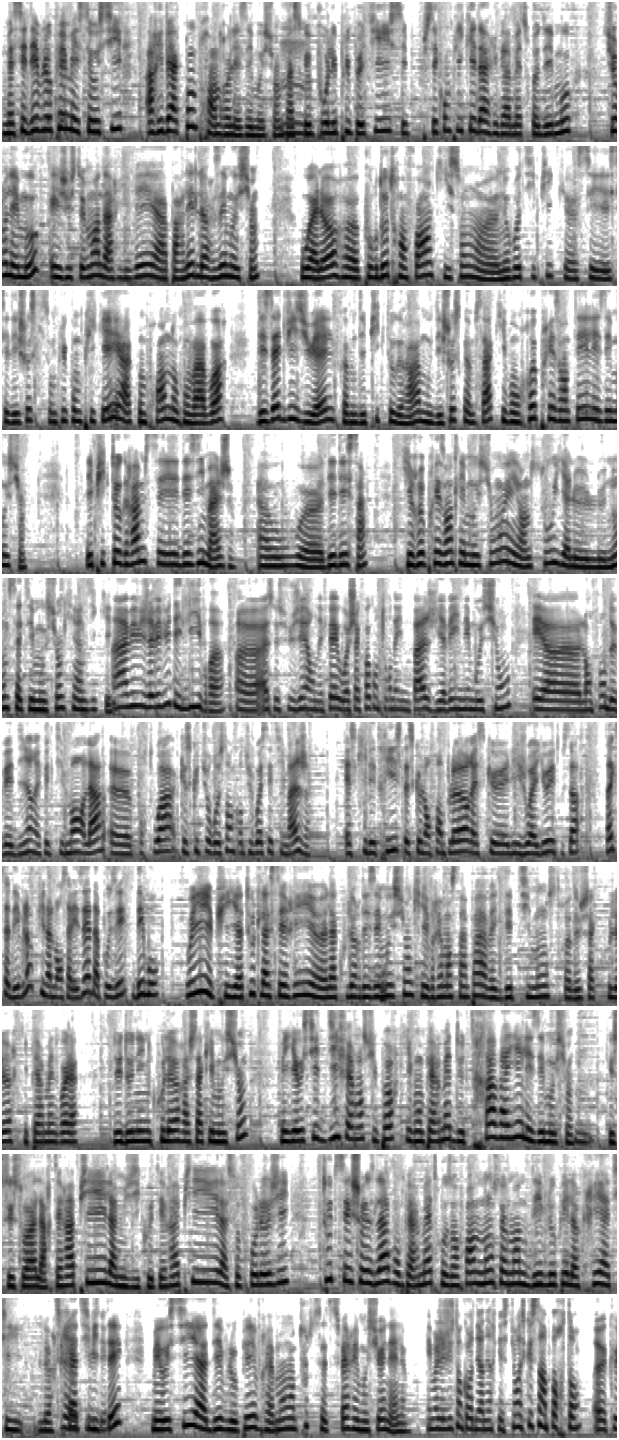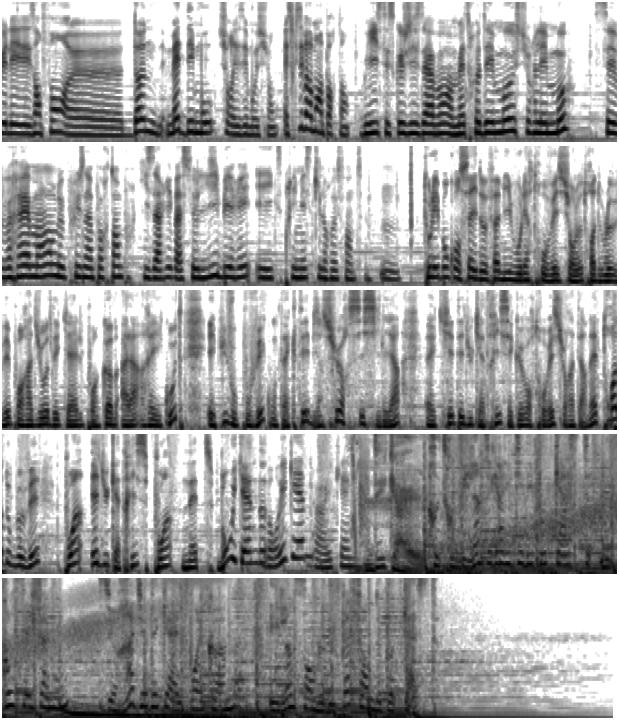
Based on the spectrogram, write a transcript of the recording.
Bah, c'est développer, mais c'est aussi arriver à comprendre les émotions. Parce Mm. que pour les plus petits, c'est compliqué d'arriver à mettre des mots sur les mots et justement d'arriver à parler de leurs émotions. Ou alors, euh, pour d'autres enfants qui sont euh, neurotypiques, euh, c'est c'est des choses qui sont plus compliquées à comprendre. Donc, on va avoir des aides visuelles comme des pictogrammes ou des choses comme ça qui vont représenter les émotions. Les pictogrammes, c'est des images euh, ou des dessins qui représentent l'émotion et en dessous, il y a le, le nom de cette émotion qui est indiqué. Ah oui, oui j'avais vu des livres euh, à ce sujet, en effet, où à chaque fois qu'on tournait une page, il y avait une émotion et euh, l'enfant devait dire effectivement, là, euh, pour toi, qu'est-ce que tu ressens quand tu vois cette image? Est-ce qu'il est triste? Est-ce que l'enfant pleure? Est-ce qu'il est joyeux? Et tout ça C'est vrai que ça développe finalement, ça les aide à poser des mots. Oui, et puis il y a toute la série euh, La couleur des émotions qui est vraiment sympa avec des petits monstres de chaque couleur qui permettent voilà, de donner une couleur à chaque émotion. Mais il y a aussi différents supports qui vont permettre de travailler les émotions, Mm. que ce soit l'art-thérapie, la musicothérapie, la sophrologie. Toutes ces choses-là vont permettre aux enfants non seulement de développer leur, créati- leur Créativité. créativité, mais aussi à développer vraiment toute cette sphère émotionnelle. Et moi j'ai juste encore une dernière question. Est-ce que c'est important euh, que les enfants euh, donnent, mettent des mots sur les émotions? Est-ce que c'est vraiment important? Oui, c'est ce que je disais avant. hein. Mettre des mots sur les mots, c'est vraiment le plus important pour qu'ils arrivent à se libérer et exprimer ce qu'ils ressentent. Hmm. Tous les bons conseils de famille, vous les retrouvez sur le www.radiodkl.com à la réécoute. Et puis, vous pouvez contacter, bien sûr, Cécilia, euh, qui est éducatrice et que vous retrouvez sur internet www.éducatrice.net. Bon week-end Bon week-end Bon week-end. DKL. Retrouvez l'intégralité des podcasts Le conseil famille sur radiodkl.com et l'ensemble des plateformes de podcasts.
